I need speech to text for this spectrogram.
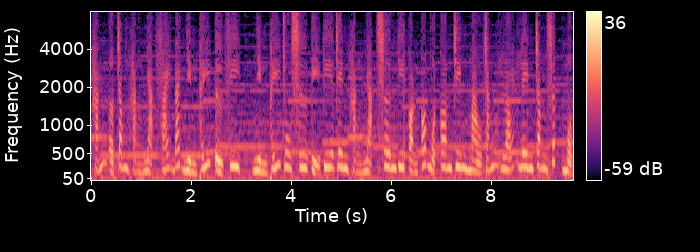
Hắn ở trong hàng nhạc phái đã nhìn thấy từ phi, nhìn thấy chu sư tỷ kia trên hàng nhạc sơn kia còn có một con chim màu trắng lói lên trong giấc mộng.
